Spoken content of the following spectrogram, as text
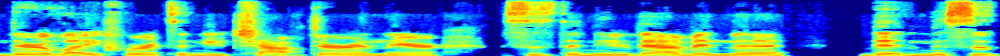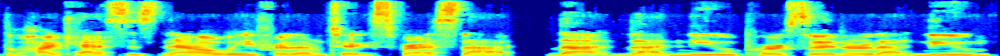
their life where it's a new chapter and they're this is the new them and the then this is the podcast is now a way for them to express that that that new person or that new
